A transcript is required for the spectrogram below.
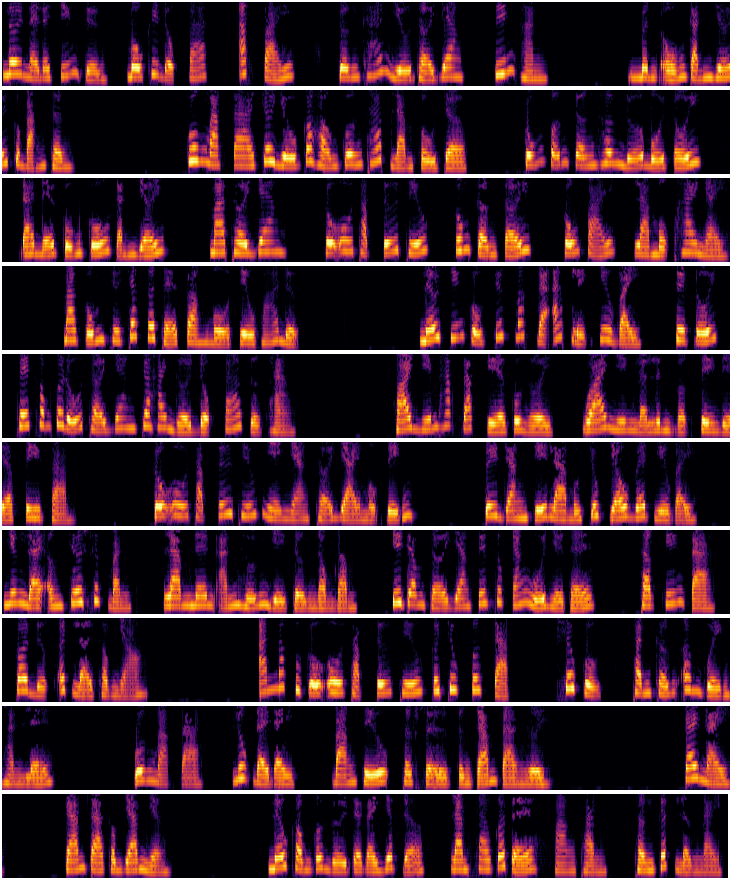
Nơi này là chiến trường, một khi đột phá, ắt phải cần khá nhiều thời gian tiến hành bình ổn cảnh giới của bản thân. Quân mặt tà cho dù có hận quân tháp làm phụ trợ, cũng vẫn cần hơn nửa buổi tối, đã để củng cố cảnh giới, mà thời gian cựu U thập tứ thiếu cũng cần tới, cũng phải là một hai ngày, mà cũng chưa chắc có thể toàn bộ tiêu hóa được. Nếu chiến cuộc trước mắt đã ác liệt như vậy, tuyệt đối sẽ không có đủ thời gian cho hai người đột phá cực hạn. Hỏa diễm hắc sắc kia của người, quả nhiên là linh vật tiền địa phi phạm. Cửu U thập tứ thiếu nhẹ nhàng thở dài một tiếng. Tuy rằng chỉ là một chút dấu vết như vậy, nhưng đại ẩn chứa sức mạnh, làm nên ảnh hưởng dị thường nồng đậm, chỉ trong thời gian tiếp xúc ngắn ngủi như thế, thật khiến ta có được ít lợi không nhỏ. Ánh mắt của cửu U thập tứ thiếu có chút phức tạp, số cuộc thành khẩn âm quyền hành lễ. Quân mạc ta lúc đầy đây, bạn thiếu thật sự cần cảm tạ người. Cái này, cảm tạ không dám nhận. Nếu không có người ra tay giúp đỡ, làm sao có thể hoàn thành thân kích lần này?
